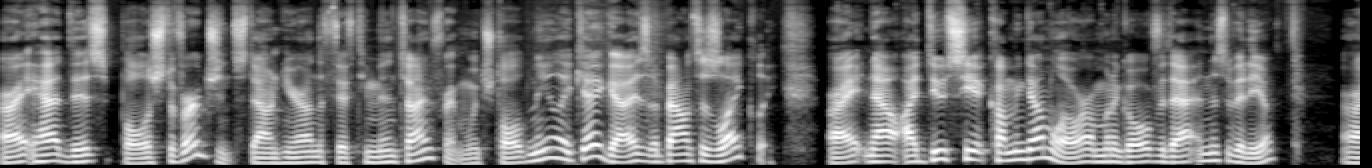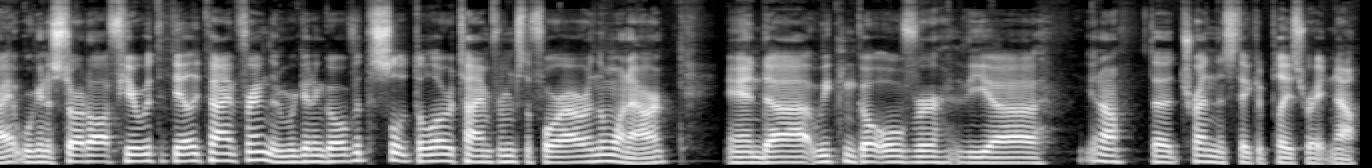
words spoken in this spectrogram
all right, had this bullish divergence down here on the 15 minute time frame, which told me like, hey guys, a bounce is likely. All right, now I do see it coming down lower. I'm going to go over that in this video. All right, we're going to start off here with the daily time frame. Then we're going to go over the, the lower time frames, the four hour and the one hour and uh, we can go over the uh, you know the trend that's taking place right now.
